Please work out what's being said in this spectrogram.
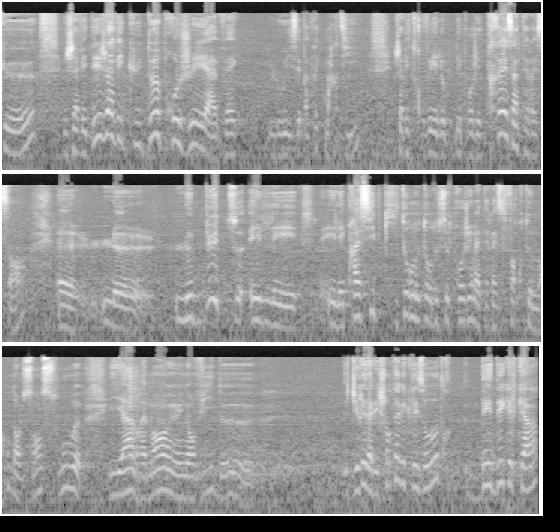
que j'avais déjà vécu deux projets avec Louise et Patrick Marty. J'avais trouvé le- les projets très intéressants. Euh, le, le but et les, et les principes qui tournent autour de ce projet m'intéressent fortement dans le sens où euh, il y a vraiment une envie de, je dirais, d'aller chanter avec les autres, d'aider quelqu'un.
